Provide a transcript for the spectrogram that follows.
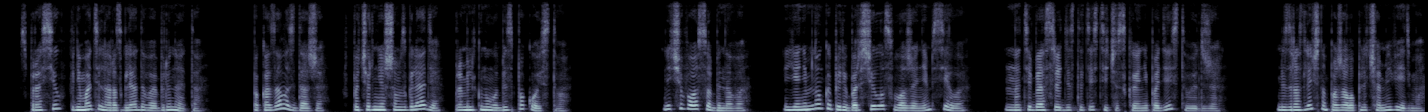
— спросил, внимательно разглядывая брюнета. Показалось даже, в почерневшем взгляде промелькнуло беспокойство. «Ничего особенного. Я немного переборщила с вложением силы. На тебя среднестатистическое не подействует же?» Безразлично пожала плечами ведьма.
